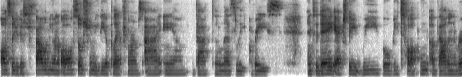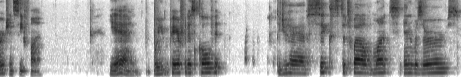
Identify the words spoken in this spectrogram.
Also, you can follow me on all social media platforms. I am Dr. Leslie Grace. And today, actually, we will be talking about an emergency fund. Yeah, were you prepared for this COVID? Did you have six to 12 months in reserves?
